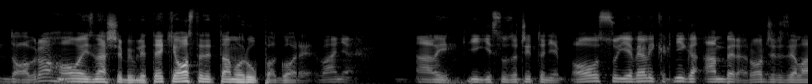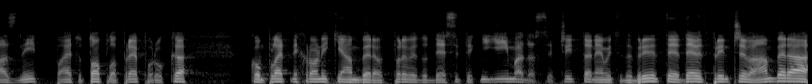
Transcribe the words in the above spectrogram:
Dobro, ovo je iz naše biblioteke, ostade tamo rupa gore, Vanja. Ali knjige su za čitanje. Ovo su je velika knjiga Ambera, Roger Zelazni, pa eto topla preporuka kompletne hronike Ambera od prve do desete knjige ima da se čita, nemojte da brinete. Devet prinčeva Ambera,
